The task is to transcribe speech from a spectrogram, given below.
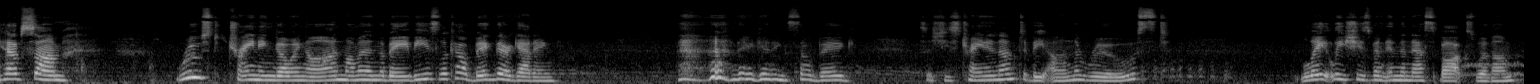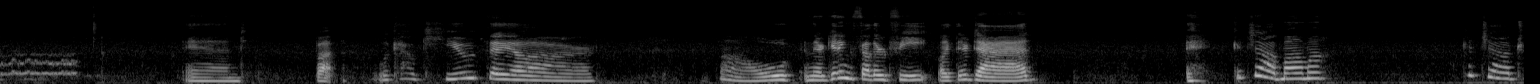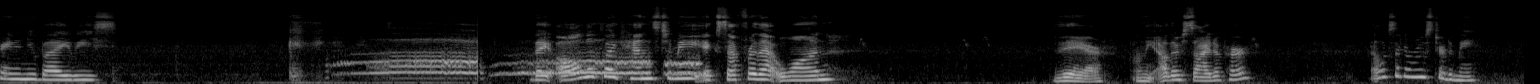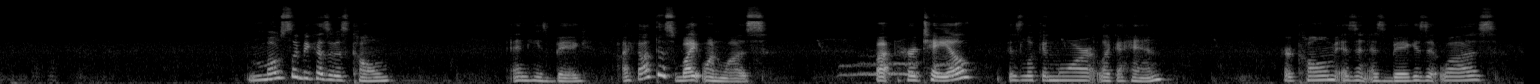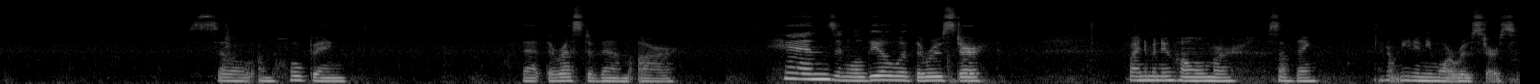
have some roost training going on, Mama and the babies. Look how big they're getting. they're getting so big. So she's training them to be on the roost. Lately, she's been in the nest box with them. And, but look how cute they are. Oh, and they're getting feathered feet like their dad. Good job, Mama. Good job training you babies. They all look like hens to me except for that one there on the other side of her. That looks like a rooster to me. Mostly because of his comb and he's big. I thought this white one was, but her tail is looking more like a hen. Her comb isn't as big as it was. So I'm hoping that the rest of them are hens and we'll deal with the rooster. Find him a new home or something. I don't need any more roosters.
